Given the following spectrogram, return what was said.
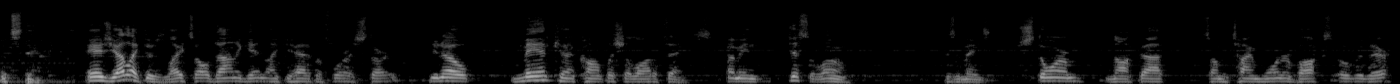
It's there. Angie, I like those lights all down again like you had it before I started. You know, man can accomplish a lot of things. I mean, this alone is amazing. Storm knocked out some Time Warner box over there.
